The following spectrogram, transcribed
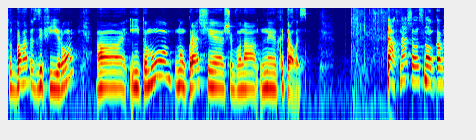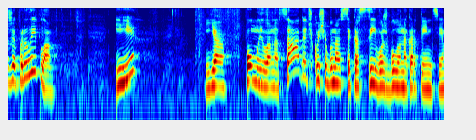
тут багато зефіру, а, і тому ну, краще, щоб вона не хиталась. Так, наша основка вже прилипла. І я помила насадочку, щоб у нас все красиво ж було на картинці.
